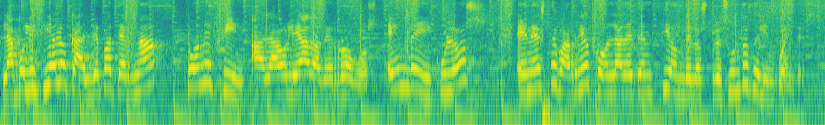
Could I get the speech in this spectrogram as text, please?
La policía local de Paterna pone fin a la oleada de robos en vehículos en este barrio con la detención de los presuntos delincuentes.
